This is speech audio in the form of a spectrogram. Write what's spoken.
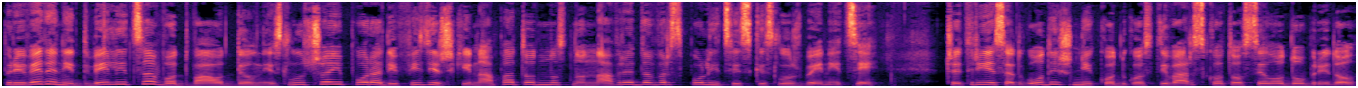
Приведени две лица во два одделни случаи поради физички напад, односно навреда врз полициски службеници. 40 годишник од гостиварското село Добридол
